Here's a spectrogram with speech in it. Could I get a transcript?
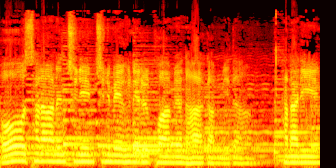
오 사랑하는 주님, 주님의 은혜를 구하며 나아갑니다. 하나님,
